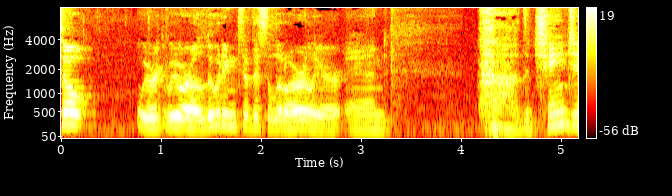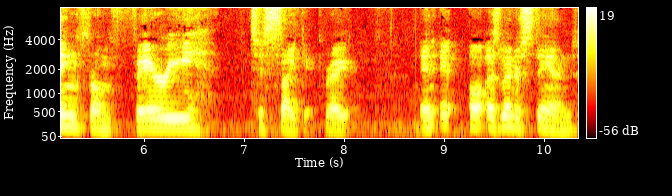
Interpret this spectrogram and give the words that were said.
So we were we were alluding to this a little earlier, and the changing from fairy to psychic, right? And it, oh, as we understand,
